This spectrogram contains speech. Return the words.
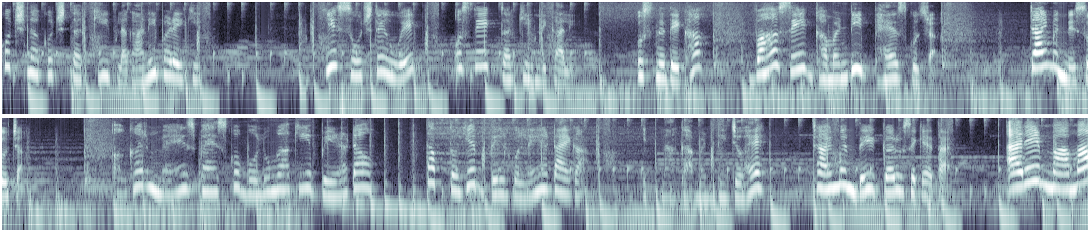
कुछ ना कुछ तरकीब लगानी पड़ेगी। ये सोचते हुए उसने एक तरकीब निकाली। उसने देखा, वहाँ से घमंडी भैंस गुजरा। टाइमन ने सोचा, अगर मैं इस भैंस को बोलूँगा कि ये पेड़ हटाओ तब तो ये बिल्कुल नहीं हटाएगा। इतना घमंडी जो है टाइमन देख कर उसे कहता है, अरे मामा,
